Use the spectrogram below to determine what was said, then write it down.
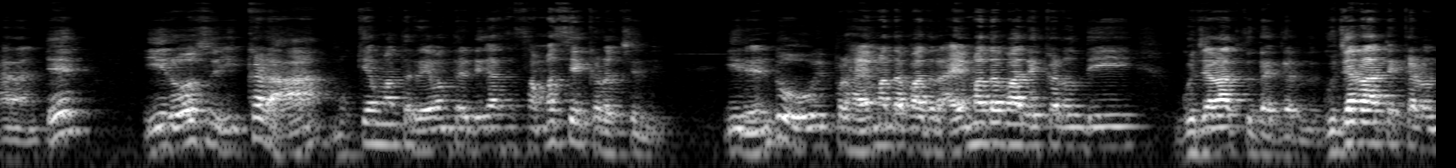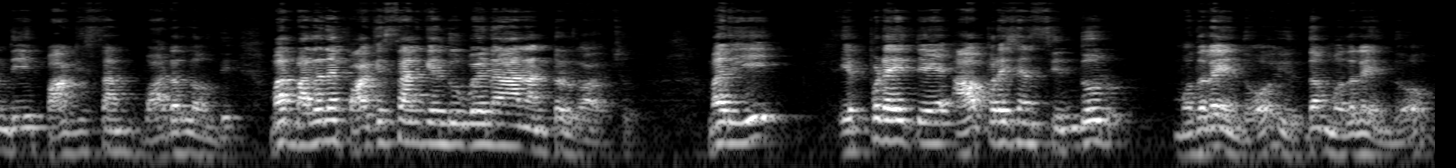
అని అంటే ఈ రోజు ఇక్కడ ముఖ్యమంత్రి రేవంత్ రెడ్డి గారి సమస్య ఇక్కడ వచ్చింది? ఈ రెండు ఇప్పుడు అహ్మదాబాద్ అహ్మదాబాద్ ఎక్కడ ఉంది గుజరాత్కు దగ్గర ఉంది గుజరాత్ ఎక్కడ ఉంది పాకిస్తాన్ బార్డర్లో ఉంది. మరి మళ్ళీ పాకిస్తాన్కి ఎందుకు పోయినా అని అంటారు కావచ్చు. మరి ఎప్పుడైతే ఆపరేషన్ సింధూర్ మొదలైందో యుద్ధం మొదలైందో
